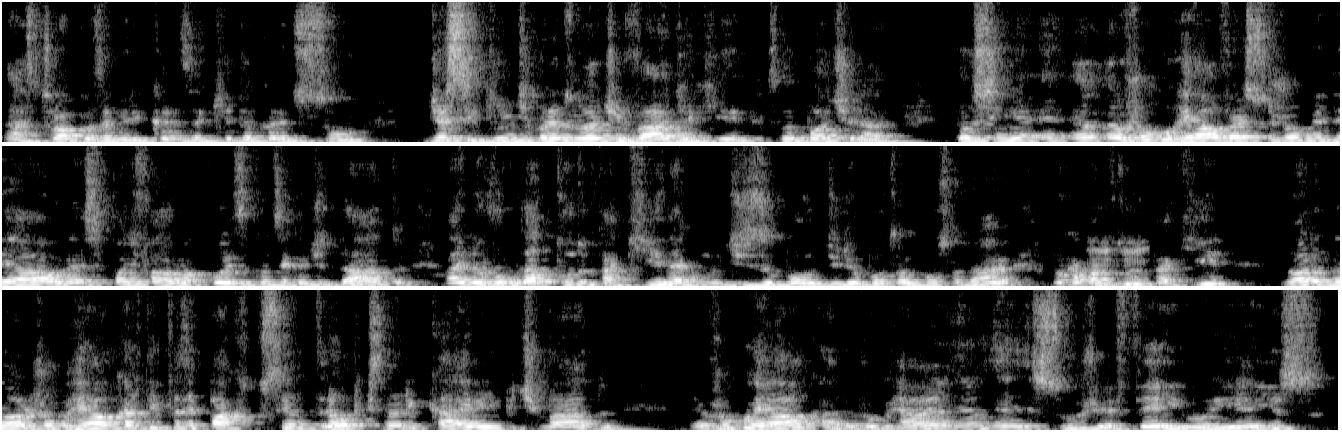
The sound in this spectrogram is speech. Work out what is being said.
as tropas americanas aqui da Coreia do Sul, Dia seguinte, quando o Norte invade aqui, você não pode tirar. Então, assim, é, é, é, o jogo real versus o jogo ideal, né? Você pode falar uma coisa quando você é candidato, aí não vou mudar tudo tá aqui, né? Como diz o, diria o Bolsonaro, vou acabar uhum. tudo tá aqui. Na hora, na hora do jogo real, o cara tem que fazer pacto com o Centrão, porque senão ele cai, ele é impeachmentado. É o jogo real, cara. O jogo real é, é, é sujo, é feio, e é isso.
